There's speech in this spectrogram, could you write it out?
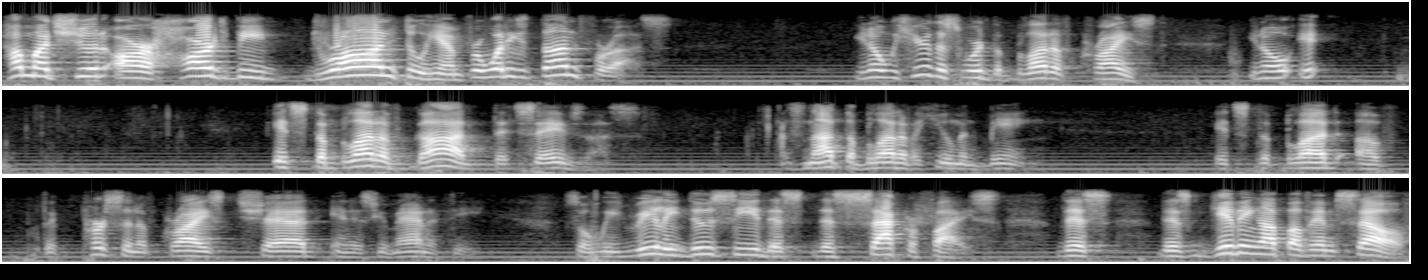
How much should our heart be drawn to Him for what He's done for us? You know, we hear this word, the blood of Christ. You know, it, it's the blood of God that saves us. It's not the blood of a human being. It's the blood of the person of Christ shed in his humanity. So we really do see this, this sacrifice this, this giving up of himself.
